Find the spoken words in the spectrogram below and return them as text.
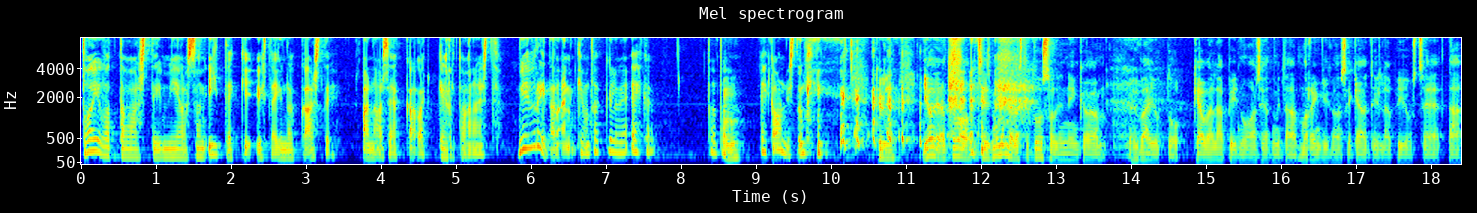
toivottavasti minä osaan itsekin yhtä innokkaasti aina asiakkaalle kertoa näistä. Minä yritän ainakin, mutta kyllä minä ehkä, tuota, mm. ehkä onnistunkin. Kyllä. Joo, ja tuo, siis minun mielestä tuossa oli niin hyvä juttu käydä läpi nuo asiat, mitä Marinkin kanssa käytiin läpi, just se, että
